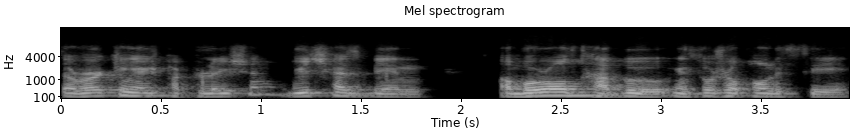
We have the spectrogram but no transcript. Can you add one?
the working age population, which has been a moral taboo in social policy,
